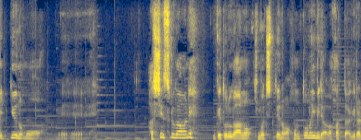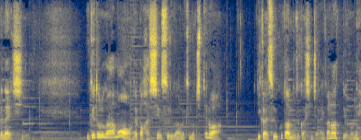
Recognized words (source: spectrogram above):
いっていうのも、えー発信する側はね、受け取る側の気持ちっていうのは本当の意味では分かってあげられないし、受け取る側もやっぱ発信する側の気持ちっていうのは理解することは難しいんじゃないかなっていうのをね、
